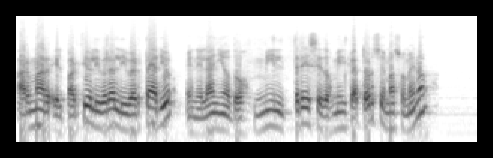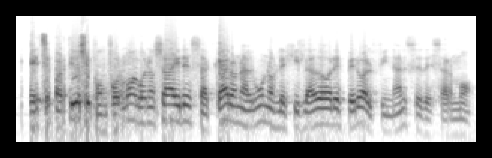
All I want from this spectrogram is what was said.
armar el Partido Liberal Libertario en el año 2013-2014 más o menos. Ese partido se conformó en Buenos Aires, sacaron algunos legisladores, pero al final se desarmó.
